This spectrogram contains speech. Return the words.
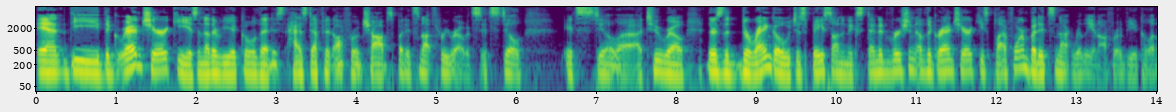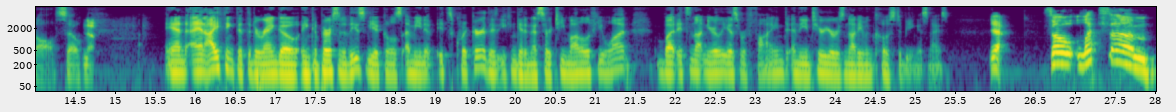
and the the Grand Cherokee is another vehicle that is has definite off road chops, but it's not three row. It's it's still it's still uh, a two row. There's the Durango, which is based on an extended version of the Grand Cherokee's platform, but it's not really an off road vehicle at all. So no. And and I think that the Durango, in comparison to these vehicles, I mean, it, it's quicker. You can get an SRT model if you want, but it's not nearly as refined, and the interior is not even close to being as nice. Yeah. So let's um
